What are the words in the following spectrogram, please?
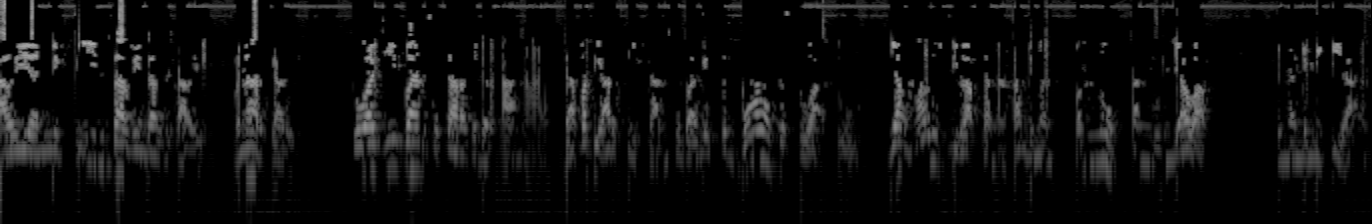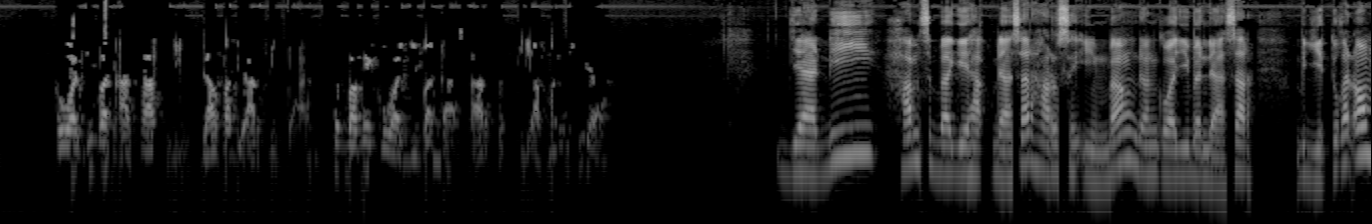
Kalian ini pintar-pintar sekali. Benar sekali. Kewajiban secara sederhana dapat diartikan sebagai segala sesuatu yang harus dilaksanakan dengan penuh tanggung jawab. Dengan demikian, kewajiban asasi dapat diartikan sebagai kewajiban dasar setiap manusia. Jadi, HAM sebagai hak dasar harus seimbang dengan kewajiban dasar. Begitu kan, Om?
